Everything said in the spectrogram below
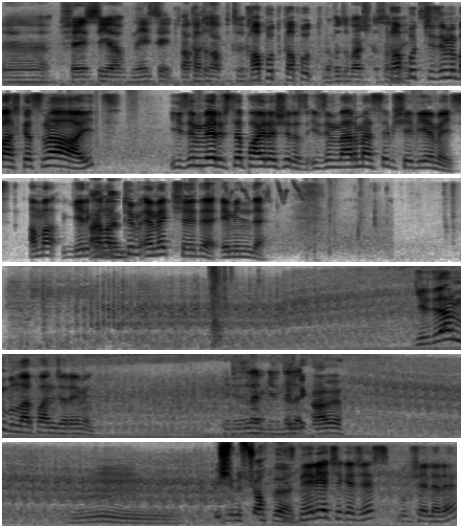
Ee, şeysi ya neyse kaputu kaputu. Kaput kaput. Kaputu başkasına Kaput ait. çizimi başkasına ait. İzin verirse paylaşırız. İzin vermezse bir şey diyemeyiz. Ama geri Abi kalan ben- tüm emek şeyde, Emin'de. Girdiler mi bunlar pancara Emin? Girdiler girdiler. Geldik abi. Hmm. İşimiz çok bön. Biz nereye çekeceğiz bu şeyleri?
